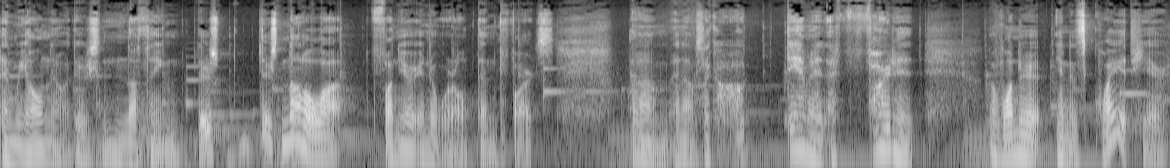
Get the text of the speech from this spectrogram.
And we all know there's nothing, there's, there's not a lot funnier in the world than farts. Um, and I was like, oh, damn it, I farted. I wonder, know, it's quiet here.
